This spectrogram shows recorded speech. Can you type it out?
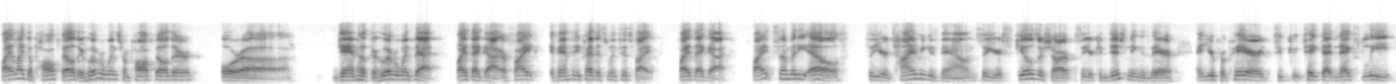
fight like a Paul Felder. Whoever wins from Paul Felder or uh, Dan Hooker, whoever wins that, fight that guy. Or fight, if Anthony Pettis wins his fight, fight that guy fight somebody else so your timing is down, so your skills are sharp, so your conditioning is there, and you're prepared to take that next leap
